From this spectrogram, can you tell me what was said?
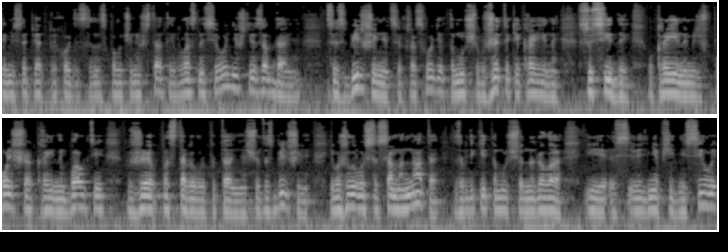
75% приходиться на Сполучені Штати. І власне сьогоднішнє завдання це збільшення цих розходів, тому що вже такі країни, сусіди України, між Польща, країни Балтії, вже поставили питання щодо збільшення. І важливо, що саме НАТО, завдяки тому, що надала і необхідні сили,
